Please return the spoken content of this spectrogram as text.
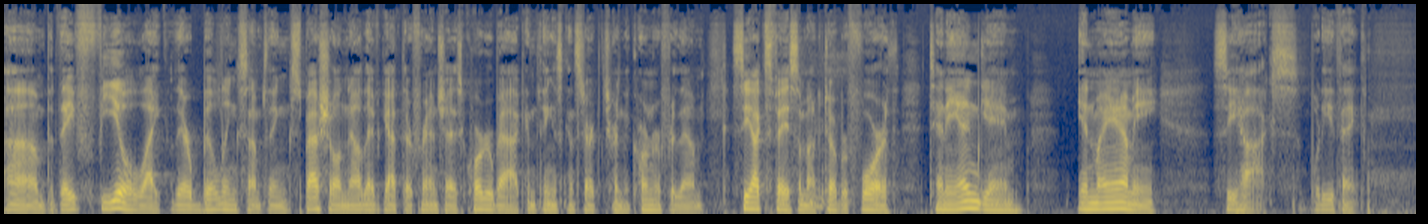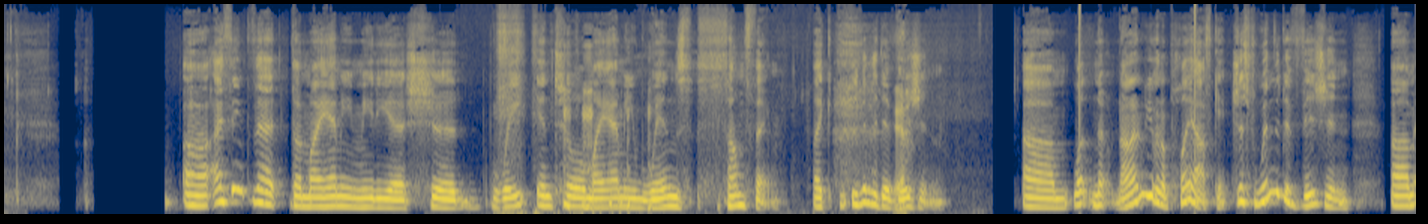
Um, but they feel like they're building something special now. They've got their franchise quarterback, and things can start to turn the corner for them. Seahawks face them October fourth, 10 a.m. game in Miami. Seahawks. What do you think? Uh, I think that the Miami media should wait until Miami wins something, like even the division. Um, let, no, not even a playoff game. Just win the division um,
